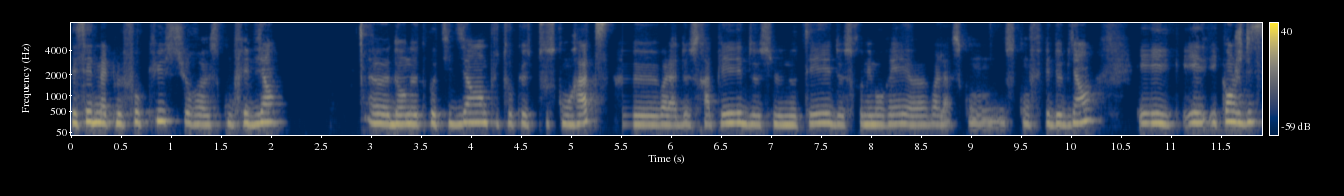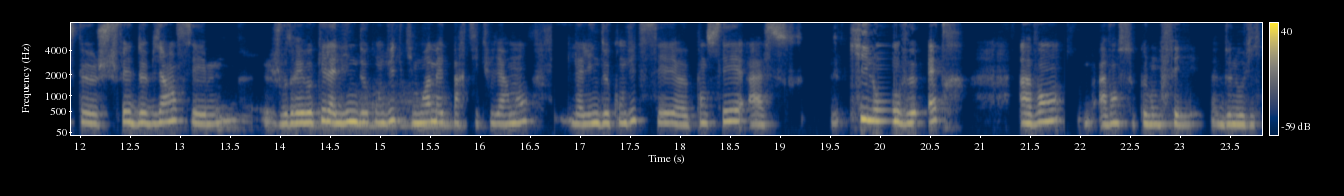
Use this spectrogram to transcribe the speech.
d'essayer de mettre le focus sur ce qu'on fait bien dans notre quotidien plutôt que tout ce qu'on rate. voilà, de se rappeler, de se le noter, de se remémorer euh, voilà, ce qu'on fait de bien. Et, et, quand je dis ce que je fais de bien, je voudrais évoquer la ligne de conduite qui, moi, m'aide particulièrement. La ligne de conduite, c'est euh, penser à qui l'on veut être avant, avant ce que l'on fait de nos vies.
